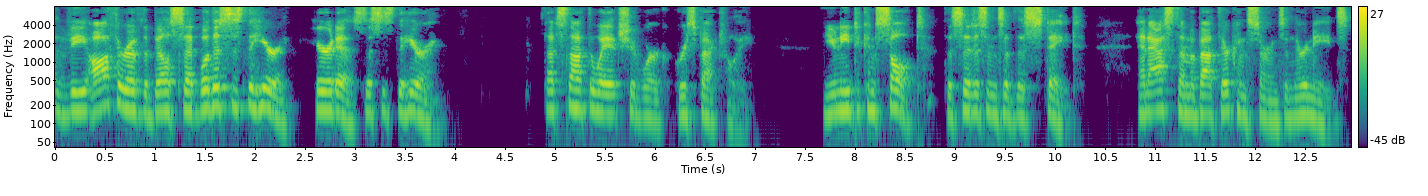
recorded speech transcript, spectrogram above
the author of the bill said, "Well, this is the hearing. Here it is. This is the hearing." That's not the way it should work, respectfully. You need to consult the citizens of this state and ask them about their concerns and their needs.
